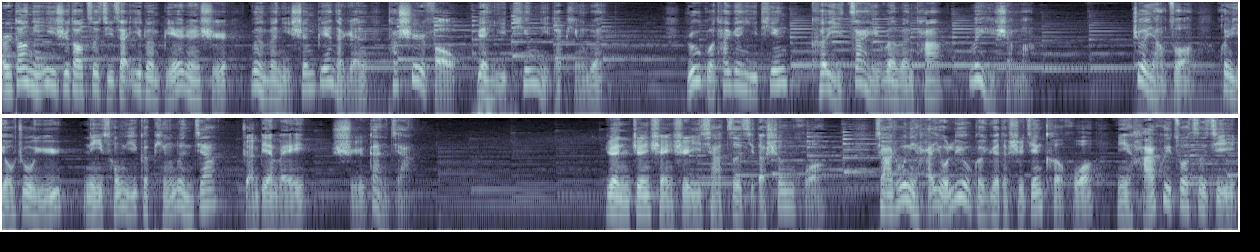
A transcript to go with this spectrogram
而当你意识到自己在议论别人时，问问你身边的人，他是否愿意听你的评论？如果他愿意听，可以再问问他为什么。这样做会有助于你从一个评论家转变为实干家。认真审视一下自己的生活。假如你还有六个月的时间可活，你还会做自己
